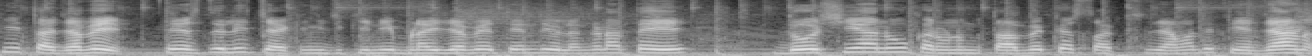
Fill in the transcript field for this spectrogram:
ਕੀਤਾ ਜਾਵੇ ਤੇ ਇਸ ਦੇ ਲਈ ਚੈਕਿੰਗ ਯਕੀਨੀ ਬਣਾਈ ਜਾਵੇ ਤੇ ਇਹਦੀ ਉਲੰਘਣਾ ਤੇ ਦੋਸ਼ੀਆਂ ਨੂੰ ਕਾਨੂੰਨ ਮੁਤਾਬਕ ਸਖਤ ਸਜ਼ਾਵਾਂ ਦਿੱਤੀਆਂ ਜਾਣ।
